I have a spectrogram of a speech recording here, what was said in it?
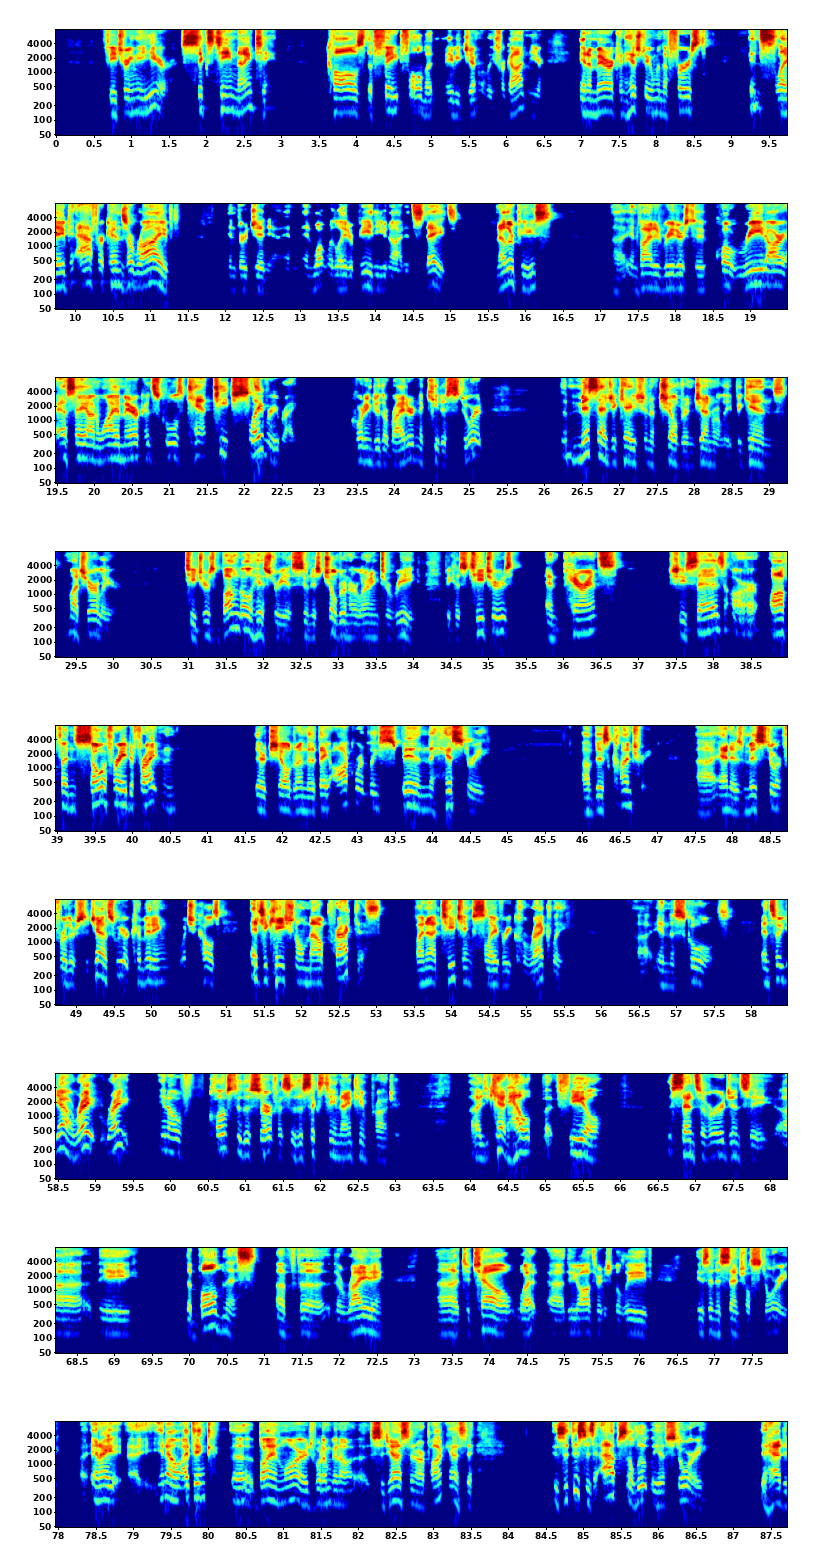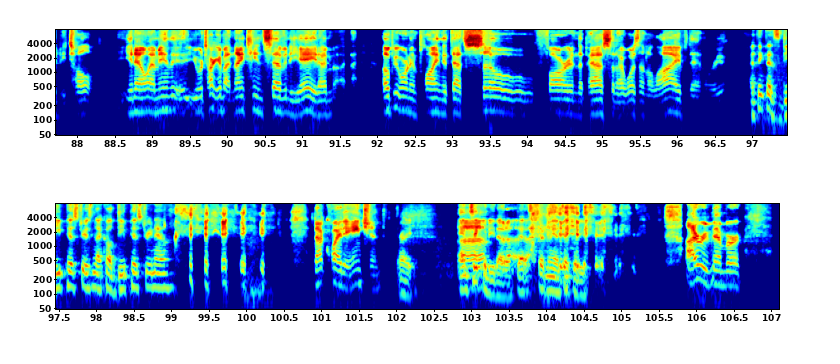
featuring the year 1619 calls the fateful but maybe generally forgotten year in American history when the first enslaved Africans arrived in Virginia and, and what would later be the United States. Another piece uh, invited readers to, quote, read our essay on why American schools can't teach slavery right. According to the writer, Nikita Stewart, the miseducation of children generally begins much earlier Teachers bungle history as soon as children are learning to read because teachers and parents she says, are often so afraid to frighten their children that they awkwardly spin the history of this country. Uh, and as Ms. Stewart further suggests, we are committing what she calls educational malpractice by not teaching slavery correctly uh, in the schools. And so, yeah, right, right, you know, close to the surface of the 1619 project, uh, you can't help but feel the sense of urgency, uh, the the boldness of the the writing uh, to tell what uh, the authors believe is an essential story. And I, I you know, I think uh, by and large, what I'm going to suggest in our podcast is that this is absolutely a story that had to be told. You know, I mean, you were talking about 1978. I'm, I hope you weren't implying that that's so far in the past that I wasn't alive then, were you? I think that's deep history. Isn't that called deep history now? Not quite ancient. Right. Antiquity, uh, though. uh, that's certainly antiquity. I remember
